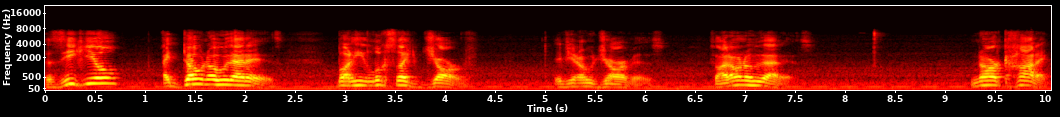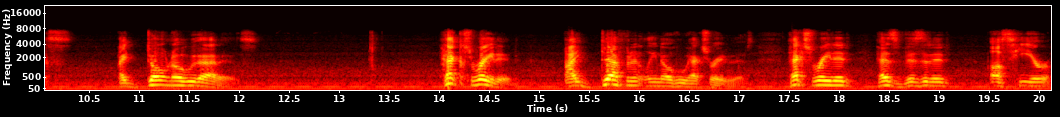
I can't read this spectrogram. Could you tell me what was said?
Ezekiel, I don't know who that is. But he looks like Jarv, if you know who Jarv is. So I don't know who that is. Narcotics, I don't know who that is. Hex Rated, I definitely know who Hex Rated is. Hex Rated has visited us here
